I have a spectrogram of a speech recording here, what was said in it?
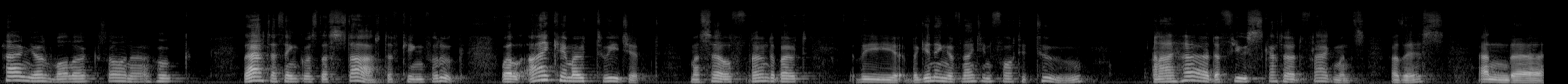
hang your bollocks on a hook. That, I think, was the start of King Farouk. Well, I came out to Egypt myself round about the beginning of 1942, and I heard a few scattered fragments of this, and uh,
